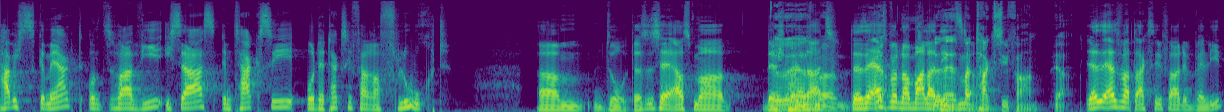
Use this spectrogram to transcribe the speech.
habe ich es gemerkt und zwar wie, ich saß im Taxi und der Taxifahrer flucht. Ähm, so, das ist ja erstmal der Das ist Standard. erstmal- das ist ja erstmal normaler Das ist erstmal Taxifahren, ja. Das ist erstmal Taxifahren in Berlin.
